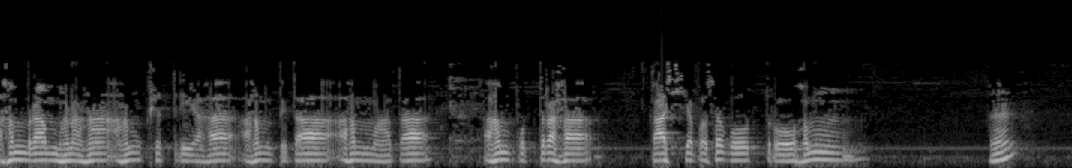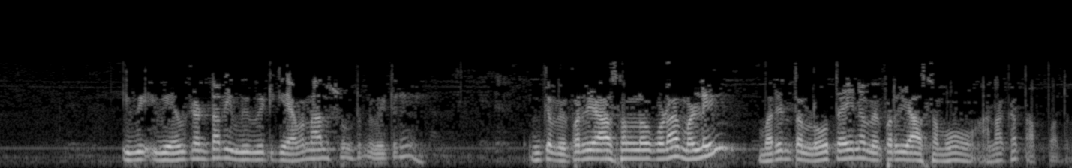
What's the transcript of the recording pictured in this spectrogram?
అహం బ్రాహ్మణ అహం క్షత్రియ అహం పిత అహం మాత అహం పుత్ర కాశ్యపసగోత్రోహం. ఇవి ఇవి ఏమిటంటారు? ఇవి వీటికి ఏమనాల్సి ఉంటుంది వీటిని? ఇంకా విపర్యాసంలో కూడా మళ్ళీ మరింత లోతైన విపర్యాసము అనక తప్పదు.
